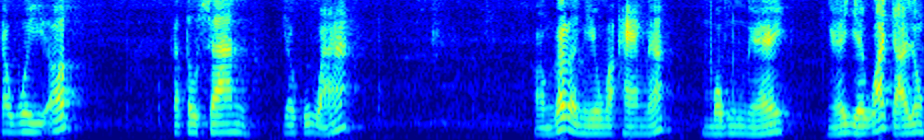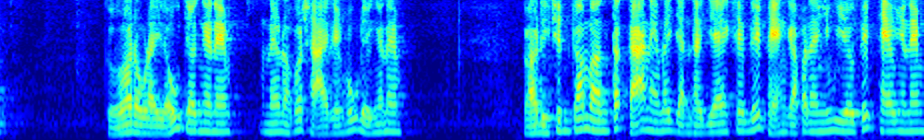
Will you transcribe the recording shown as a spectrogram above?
Kawi quy ốp catosan rau củ quả. Còn rất là nhiều mặt hàng nữa. Mùng nghệ nghệ về quá trời luôn. Cửa đồ đầy đủ cho anh em. Anh em nào có xài thì hú điện anh em. Rồi điện xin cảm ơn tất cả anh em đã dành thời gian xem clip. Hẹn gặp anh em những video tiếp theo nha anh em.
